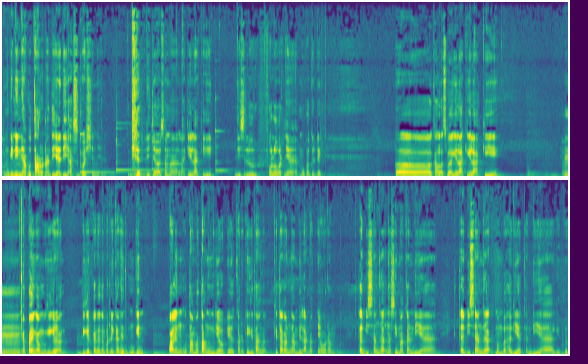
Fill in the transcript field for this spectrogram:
Mungkin ini aku taruh nanti ya di ask questionnya. Biar dijawab sama laki-laki di seluruh followernya muka gede uh, kalau sebagai laki-laki hmm, apa yang kamu pikirkan pikirkan tentang pernikahan itu mungkin paling utama tanggung jawab ya karena kita kita kan ngambil anaknya orang. Kita bisa nggak ngasih makan dia? Kita bisa nggak membahagiakan dia gitu.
